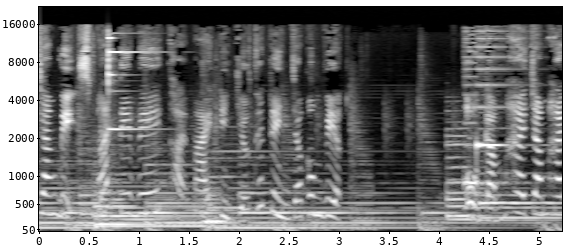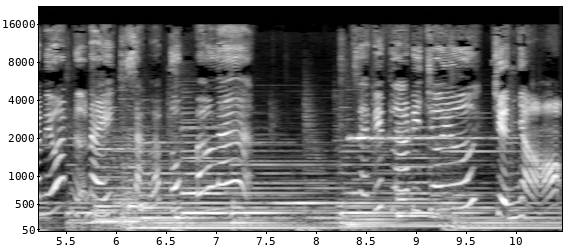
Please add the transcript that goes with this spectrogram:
trang bị Smart TV thoải mái trình chiếu thuyết trình cho công việc. Ổ cắm 220W nữa này, sạc laptop bao la. Xe VIP lao đi chơi ư? Chuyện nhỏ.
